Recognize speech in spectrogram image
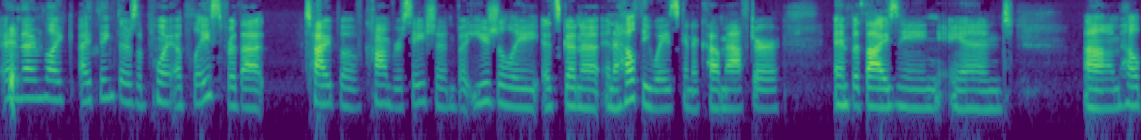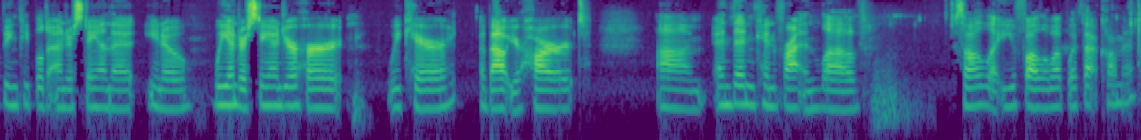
and I'm like, I think there's a point, a place for that type of conversation, but usually it's gonna, in a healthy way, it's gonna come after empathizing and um, helping people to understand that you know we understand your hurt, we care about your heart, um, and then confront and love. So I'll let you follow up with that comment.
